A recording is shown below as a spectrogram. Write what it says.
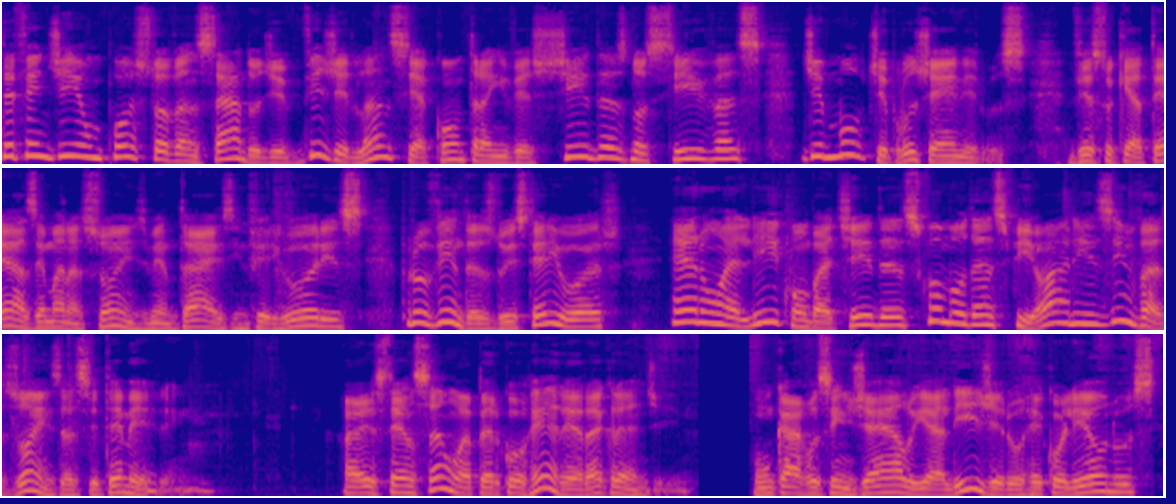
defendia um posto avançado de vigilância contra investidas nocivas de múltiplos gêneros, visto que até as emanações mentais inferiores, provindas do exterior, eram ali combatidas como das piores invasões a se temerem. A extensão a percorrer era grande. Um carro singelo e alígero recolheu-nos,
